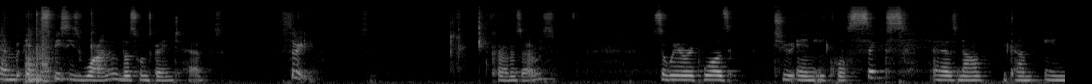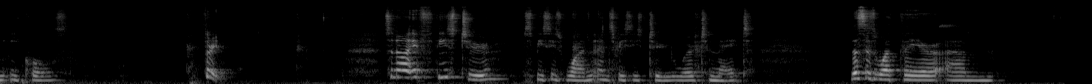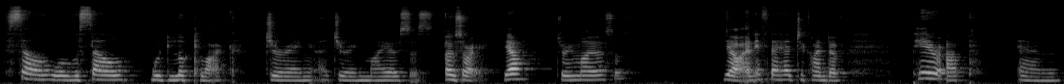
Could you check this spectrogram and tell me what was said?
And in species 1, this one's going to have 3 chromosomes. So where it was 2n equals 6, it has now become n equals 3. So now if these two, species 1 and species 2, were to mate, this is what their um, cell, well the cell would look like during uh, during meiosis. Oh sorry, yeah, during meiosis? Yeah, and if they had to kind of pair up and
